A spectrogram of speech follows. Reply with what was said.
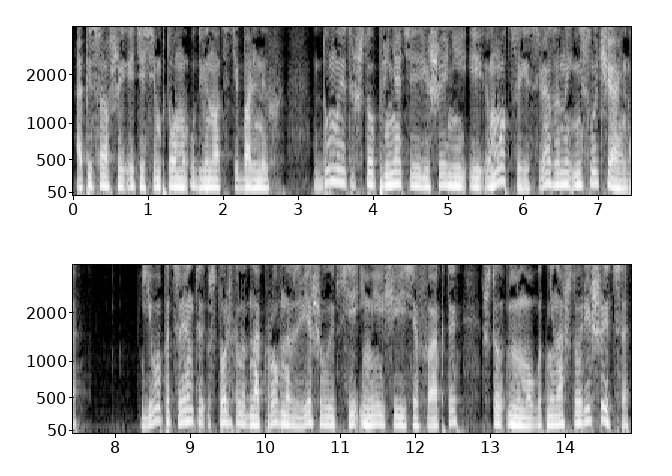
описавшей эти симптомы у 12 больных, думает, что принятие решений и эмоций связаны не случайно – его пациенты столь хладнокровно взвешивают все имеющиеся факты, что не могут ни на что решиться.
